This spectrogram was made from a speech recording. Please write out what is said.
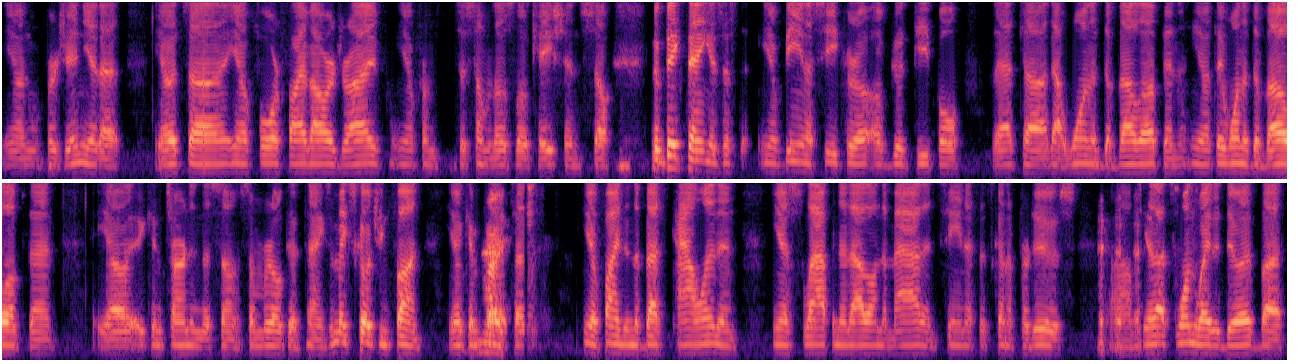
you know, and Virginia that you know it's a you know four or five hour drive you know from to some of those locations. So the big thing is just you know being a seeker of good people that uh, that want to develop, and you know if they want to develop, then you know it can turn into some some real good things. It makes coaching fun, you know, compared to you know finding the best talent and you know slapping it out on the mat and seeing if it's going to produce. Um, you know that's one way to do it, but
